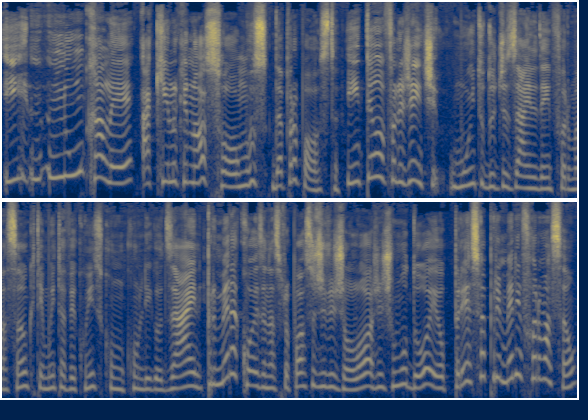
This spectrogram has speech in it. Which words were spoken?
e nunca lê aquilo que nós somos da proposta. Então eu falei, gente, muito do design da informação, que tem muito a ver com isso, com, com legal design. Primeira coisa, nas propostas de Visualó, a gente mudou. Eu, o preço é a primeira informação.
